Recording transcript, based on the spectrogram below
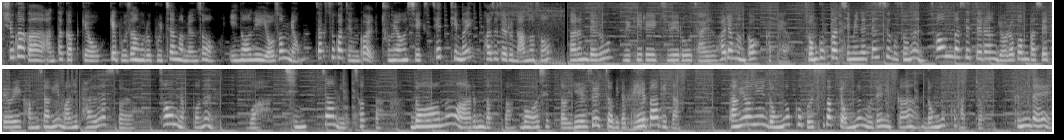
슈가가 안타깝게 어깨 부상으로 불참하면서 인원이 6명, 짝수가 된 걸 2명씩 3팀의 pas de deux로 나눠서 나름대로 위기를 기회로 잘 활용한 것 같아요. 정국과 지민의 댄스 구성은 처음 봤을 때랑 여러 번 봤을 때의 감상이 많이 달랐어요. 처음 몇 번은 와 진짜 미쳤다. 너무 아름답다, 멋있다, 예술적이다, 대박이다. 당연히 넉넉고 볼 수밖에 없는 무대니까 넉넉고 봤죠. 근데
